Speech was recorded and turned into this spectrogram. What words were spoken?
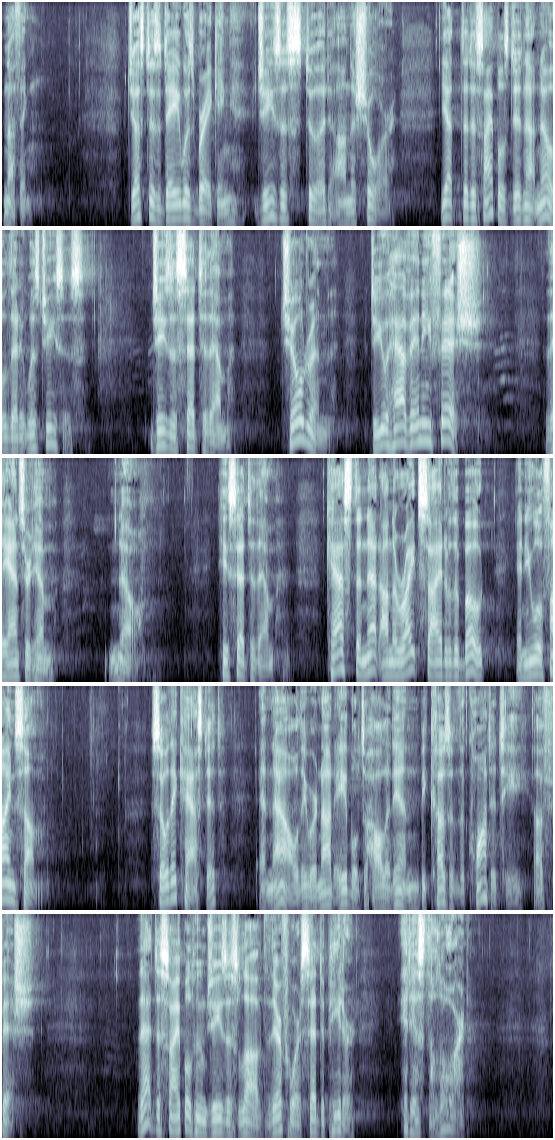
nothing. Just as day was breaking, Jesus stood on the shore. Yet the disciples did not know that it was Jesus. Jesus said to them, Children, do you have any fish? They answered him, No. He said to them, Cast the net on the right side of the boat, and you will find some. So they cast it, and now they were not able to haul it in because of the quantity of fish. That disciple whom Jesus loved therefore said to Peter, It is the Lord.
